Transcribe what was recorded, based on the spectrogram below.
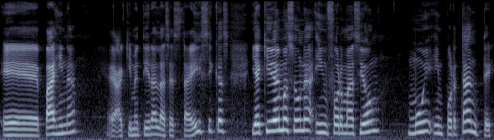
eh, página, eh, aquí me tira las estadísticas y aquí vemos una información muy importante.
